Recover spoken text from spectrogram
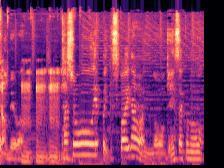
のアニメは。うんうんうん。多少、やっぱりスパイダーマンの原作の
